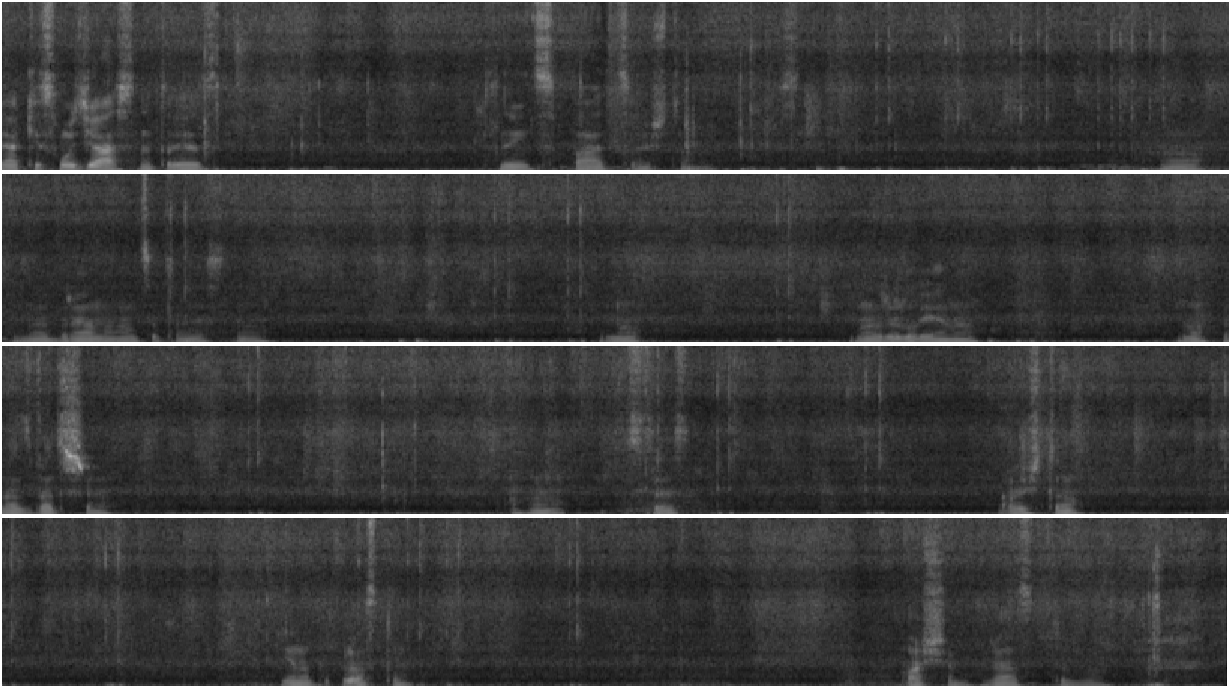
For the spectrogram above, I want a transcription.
Jakie słodziasne to jest. No Nic spać coś tam. Aha, dobra, no co to jest, no. No. No, roluję, no. No, raz, dwa, trzy. Aha to jest? A weź to. Nie no, po prostu. Osiem. Raz, dwa.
